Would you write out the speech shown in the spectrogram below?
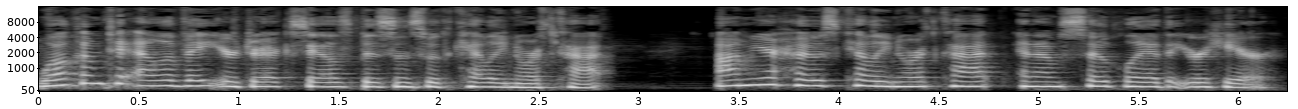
Welcome to Elevate Your Direct Sales Business with Kelly Northcott. I'm your host, Kelly Northcott, and I'm so glad that you're here.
